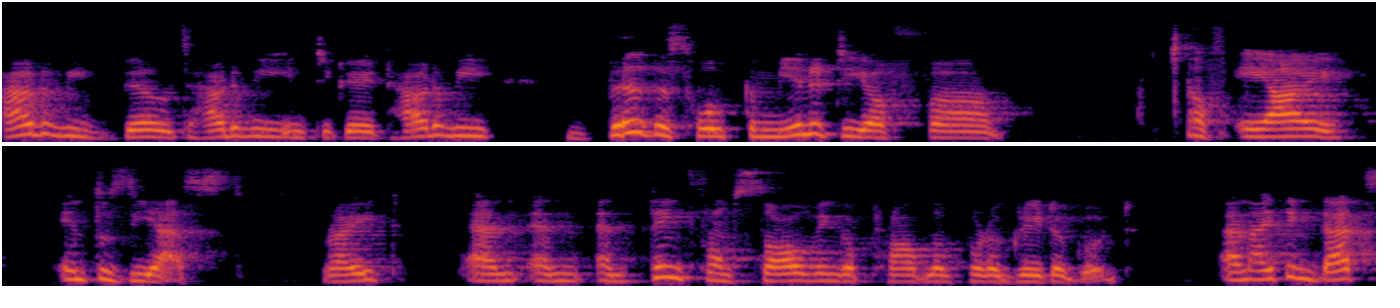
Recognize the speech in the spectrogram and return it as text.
how do we build how do we integrate how do we build this whole community of uh, of ai enthusiasts right? And and and think from solving a problem for a greater good. And i think that's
